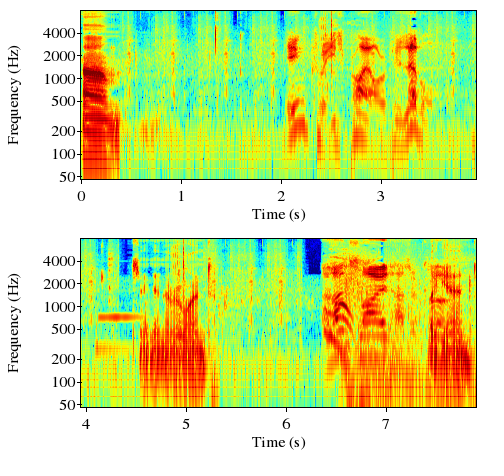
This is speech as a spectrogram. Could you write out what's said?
Um, Increase priority level. let's make that number one A landslide has occurred. again.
